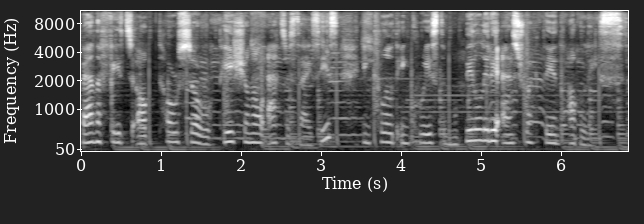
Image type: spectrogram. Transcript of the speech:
Benefits of torso rotational exercises include increased mobility and strengthened obliques.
